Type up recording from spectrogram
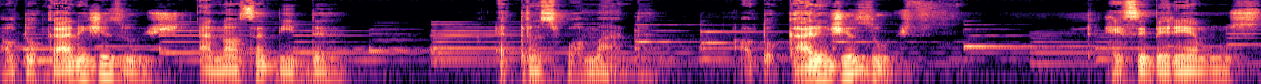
Ao tocar em Jesus, a nossa vida é transformada. Ao tocar em Jesus, receberemos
